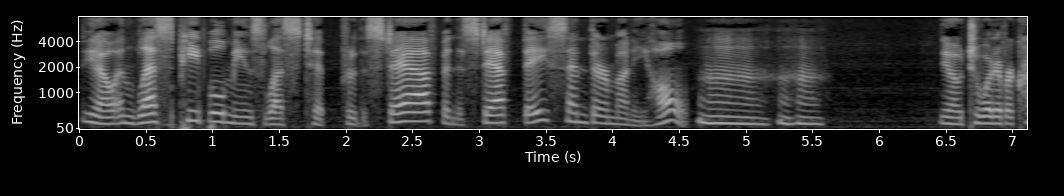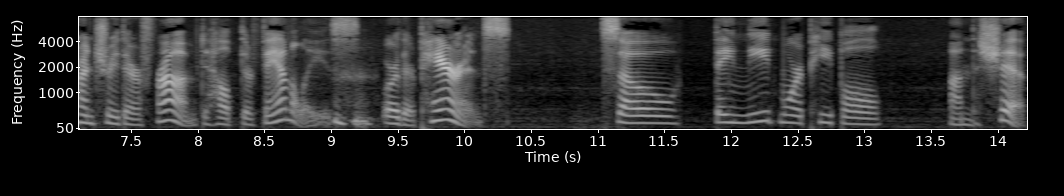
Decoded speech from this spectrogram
you know, and less people means less tip for the staff, and the staff they send their money home. Mm-hmm. You know, to whatever country they're from to help their families mm-hmm. or their parents. So they need more people on the ship.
